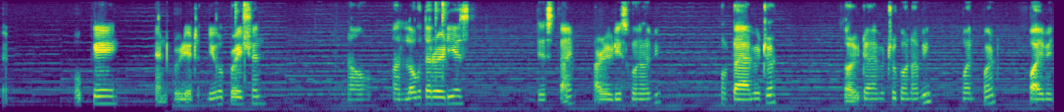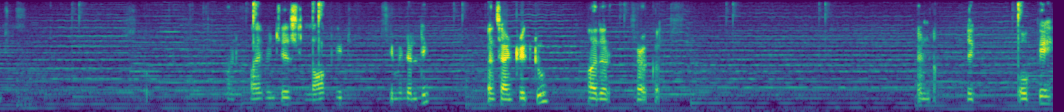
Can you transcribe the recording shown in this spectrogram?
here. okay and create a new operation. Now unlock the radius. This time our radius gonna be of diameter. Sorry diameter gonna be 1.5 inches so 0.5 inches lock it similarly concentric to other circles. And click ok.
